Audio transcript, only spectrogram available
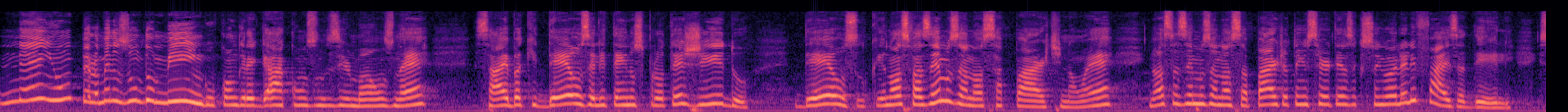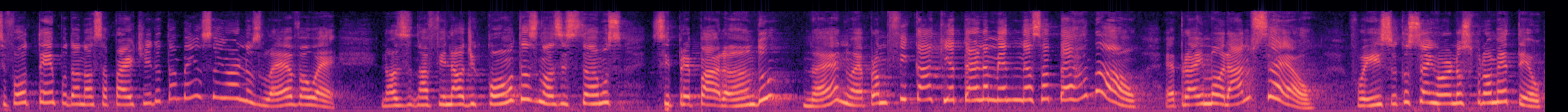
nenhum, pelo menos um domingo, congregar com os irmãos, né? Saiba que Deus ele tem nos protegido. Deus, o que nós fazemos a nossa parte, não é? Nós fazemos a nossa parte, eu tenho certeza que o Senhor ele faz a dele. Se for o tempo da nossa partida, também o Senhor nos leva, ué. Nós, na final de contas, nós estamos se preparando, né? Não é para ficar aqui eternamente nessa terra, não. É para ir morar no céu. Foi isso que o Senhor nos prometeu.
